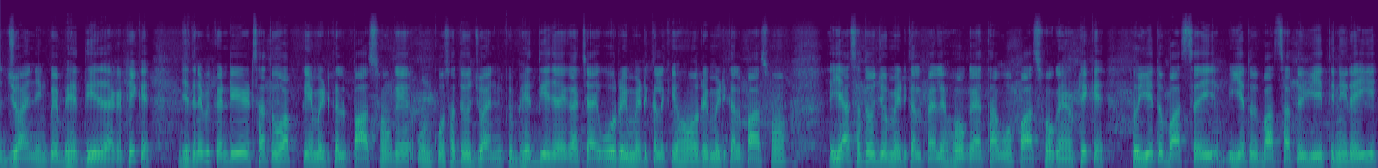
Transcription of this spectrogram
ज्वाइनिंग पे भेज दिया जाएगा, ठीक है? जितने भी कैंडिडेट साथियों आपके मेडिकल पास होंगे, उनको साथियों ज्वाइनिंग पे भेज दिया जाएगा, चाहे वो री मेडिकल के हों री मेडिकल पास हों, या साथियों जो मेडिकल पहले हो गया था, वो पास हो गए हो, ठीक है? तो ये तो बात सही, ये तो बात साथियों, ये इतनी रही,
